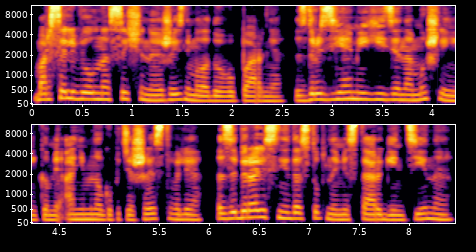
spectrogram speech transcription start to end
Марсель вел насыщенную жизнь молодого парня. С друзьями и единомышленниками они много путешествовали, забирались в недоступные места Аргентины,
